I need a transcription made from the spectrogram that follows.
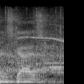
Thanks, guys.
